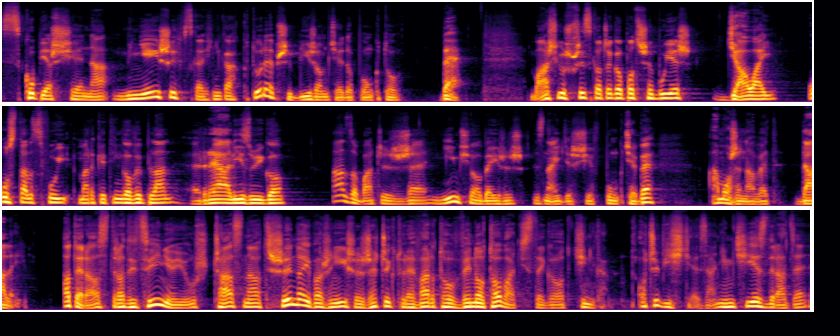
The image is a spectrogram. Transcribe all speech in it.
skupiasz się na mniejszych wskaźnikach, które przybliżą cię do punktu B. Masz już wszystko, czego potrzebujesz, działaj, ustal swój marketingowy plan, realizuj go, a zobaczysz, że nim się obejrzysz, znajdziesz się w punkcie B, a może nawet dalej. A teraz tradycyjnie już czas na trzy najważniejsze rzeczy, które warto wynotować z tego odcinka. Oczywiście, zanim ci je zdradzę,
